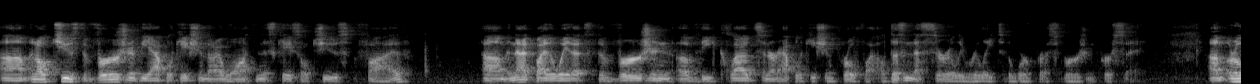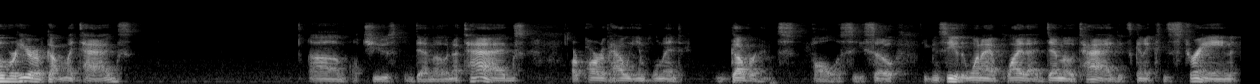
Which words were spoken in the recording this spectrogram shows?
Um, and I'll choose the version of the application that I want. In this case, I'll choose 5. Um, and that, by the way, that's the version of the Cloud Center application profile. It doesn't necessarily relate to the WordPress version per se. Um, and over here, I've got my tags. Um, I'll choose demo. Now, tags are part of how we implement governance policy. So you can see that when I apply that demo tag, it's going to constrain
